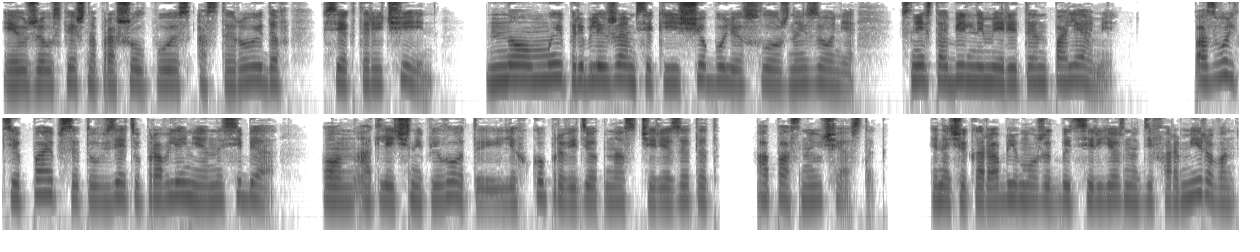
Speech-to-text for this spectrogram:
и уже успешно прошел пояс астероидов в секторе Чейн. Но мы приближаемся к еще более сложной зоне с нестабильными ретен-полями, Позвольте Пайпсету взять управление на себя. Он отличный пилот и легко проведет нас через этот опасный участок. Иначе корабль может быть серьезно деформирован,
